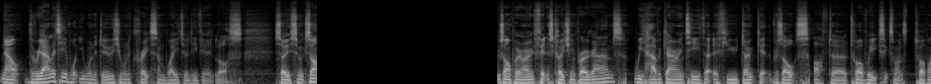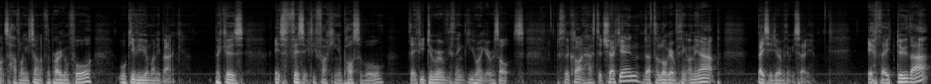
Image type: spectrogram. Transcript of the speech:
Now, the reality of what you want to do is you want to create some way to alleviate loss. So, some examples. For example, in our own fitness coaching programs, we have a guarantee that if you don't get results after 12 weeks, six months, 12 months, how long you sign up for the program for, we'll give you your money back because it's physically fucking impossible that if you do everything, you won't get results. So the client has to check in, they have to log everything on the app, basically do everything we say. If they do that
